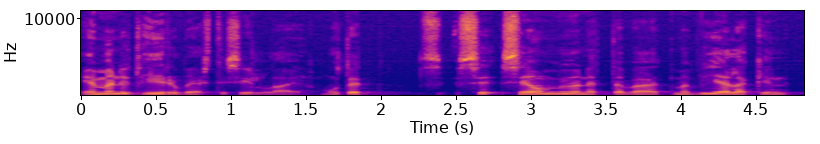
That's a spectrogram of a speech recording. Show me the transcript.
en mä nyt hirveästi sillä lailla. Mutta se, se on myönnettävää, että mä vieläkin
